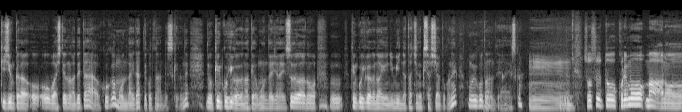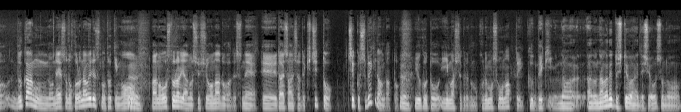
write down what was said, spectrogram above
基準からオーバーしてるのが出たら、ここが問題だってことなんですけどね、でも健康被害がなければ問題じゃない、それはあの健康被害がないようにみんな立ち退きさせちゃうとかね、こういうことなんじゃないですか。うん、そうすると、これも、まあ、あの武漢の,、ね、そのコロナウイルスの時も、うん、あのオーストラリアの首相などがですね、えー、第三者できちっとチェックすべきなんだということを言いましたけれども、これもそうなっていくべき、なあの流れとしてはでしょ？その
